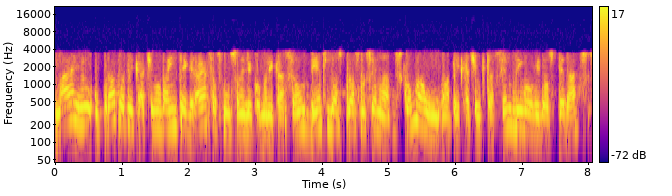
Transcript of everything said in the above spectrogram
Mas o próprio aplicativo vai integrar essas funções de comunicação dentro das próximas semanas. Como é um, aplicativo que está sendo desenvolvido aos pedaços,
